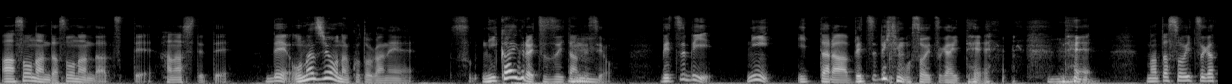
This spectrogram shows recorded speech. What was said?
あ、そうなんだ、そうなんだ、つって話してて。で、同じようなことがね、2回ぐらい続いたんですよ。別日に行ったら、別日にもそいつがいて、で、またそいつが、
